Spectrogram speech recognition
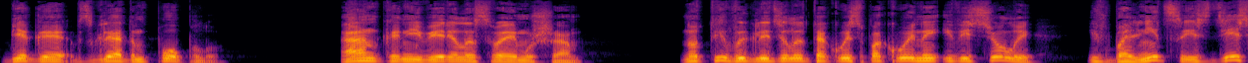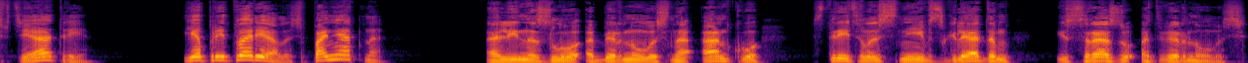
бегая взглядом по полу. Анка не верила своим ушам. «Но ты выглядела такой спокойной и веселой и в больнице, и здесь, в театре. Я притворялась, понятно?» Алина зло обернулась на Анку, встретилась с ней взглядом и сразу отвернулась.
